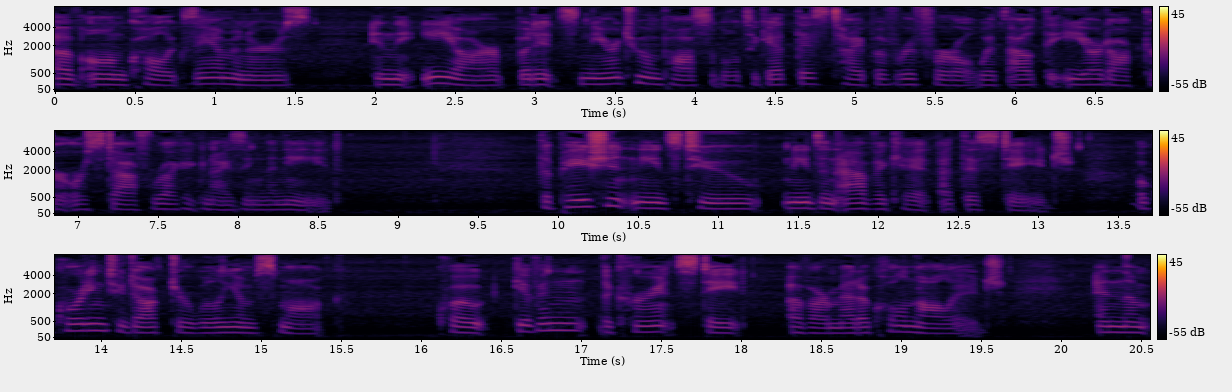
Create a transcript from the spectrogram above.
of on call examiners in the ER, but it's near to impossible to get this type of referral without the ER doctor or staff recognizing the need. The patient needs to needs an advocate at this stage. According to Dr. William Smock, quote, given the current state of our medical knowledge and the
